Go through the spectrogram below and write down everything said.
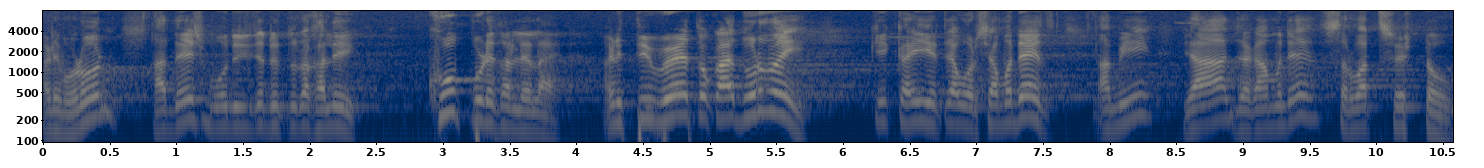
आणि म्हणून हा देश मोदीजीच्या नेतृत्वाखाली खूप पुढे चाललेला आहे. आणि ती वेळ तो काळ दूर नाही. की काही येत्या वर्षामध्येच आम्ही या जगामध्ये सर्वात श्रेष्ठ होऊ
